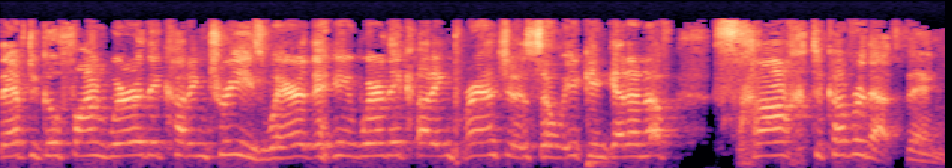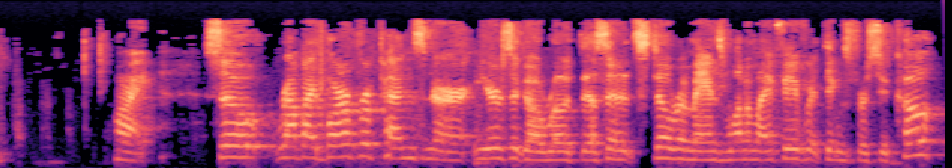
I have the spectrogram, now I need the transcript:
They have to go find where are they cutting trees, where are they where are they cutting branches, so we can get enough schach to cover that thing. All right. So Rabbi Barbara Penzner years ago wrote this, and it still remains one of my favorite things for Sukkot.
